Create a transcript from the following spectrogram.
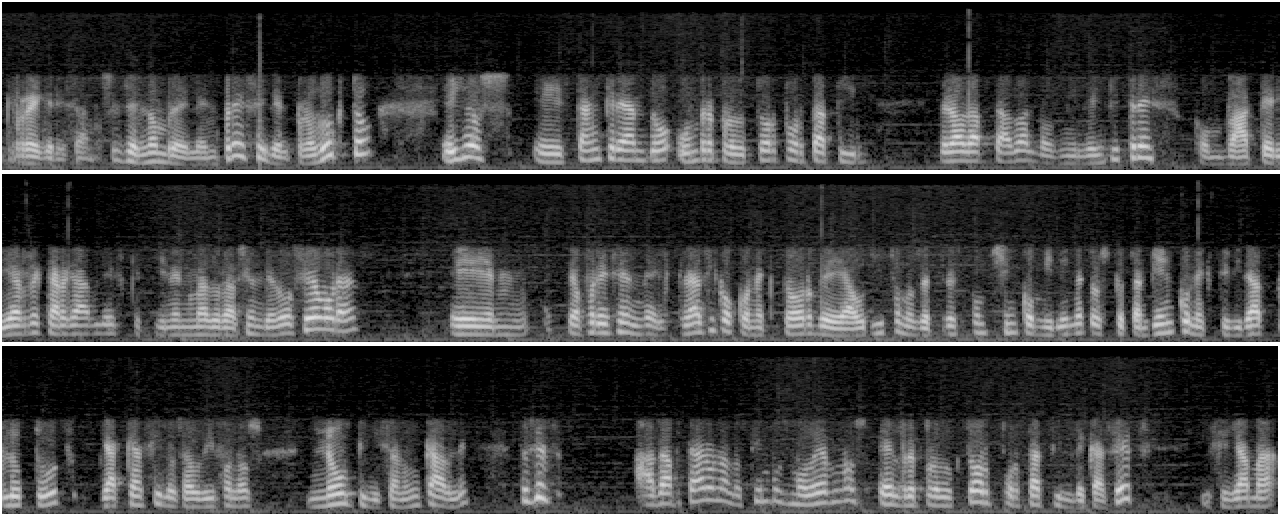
regresamos. Es el nombre de la empresa y del producto. Ellos eh, están creando un reproductor portátil, pero adaptado al 2023, con baterías recargables que tienen una duración de 12 horas. Eh, te ofrecen el clásico conector de audífonos de 3.5 milímetros, pero también conectividad Bluetooth. Ya casi los audífonos no utilizan un cable. Entonces, adaptaron a los tiempos modernos el reproductor portátil de cassette y se llama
